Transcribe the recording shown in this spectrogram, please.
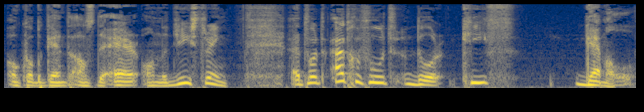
Ook wel bekend als de Air on the G-string. Het wordt uitgevoerd door Keith Gammel.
